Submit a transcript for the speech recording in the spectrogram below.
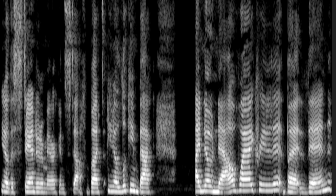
you know the standard american stuff. But you know looking back I know now why I created it, but then,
